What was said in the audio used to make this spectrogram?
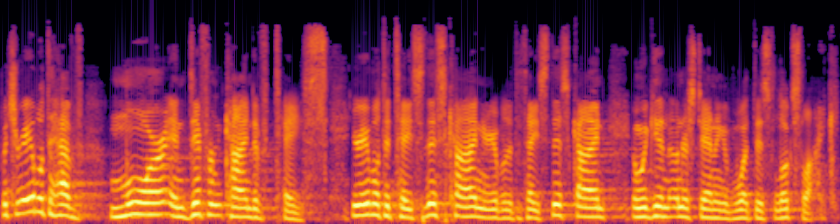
But you're able to have more and different kind of tastes. You're able to taste this kind, you're able to taste this kind, and we get an understanding of what this looks like.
